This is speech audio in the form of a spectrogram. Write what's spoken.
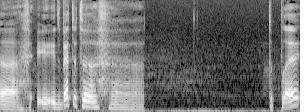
Uh, it's better to uh, to play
